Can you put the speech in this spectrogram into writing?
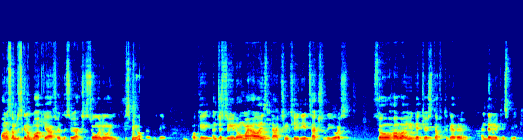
Honestly, I'm just gonna block you after this. You're actually so annoying. You piss me off every day. Okay, and just so you know, my ally isn't acting shady, it's actually yours. So, how about you get your stuff together and then we can speak?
